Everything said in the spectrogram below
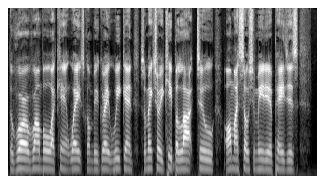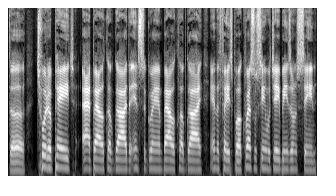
the Royal Rumble. I can't wait. It's going to be a great weekend. So make sure you keep it locked to all my social media pages the Twitter page at Balor Club Guy, the Instagram Balor Club Guy, and the Facebook Wrestle Scene with J Beans on the Scene.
